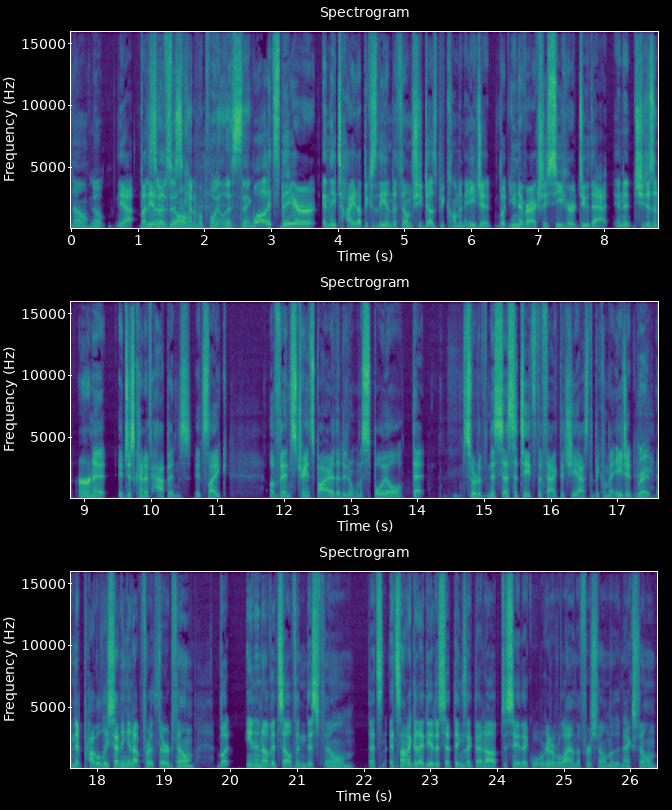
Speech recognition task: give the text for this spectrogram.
No. Nope. Yeah. By the so end of the just film, kind of a pointless thing. well, it's there, and they tie it up because at the end of the film, she does become an agent, but you never actually see her do that, and it she doesn't earn it. It just kind of happens. It's like events transpire that I don't want to spoil that sort of necessitates the fact that she has to become an agent. Right. And they're probably setting it up for a third film, but in and of itself, in this film, That's it's not a good idea to set things like that up to say like, well, we're going to rely on the first film or the next film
